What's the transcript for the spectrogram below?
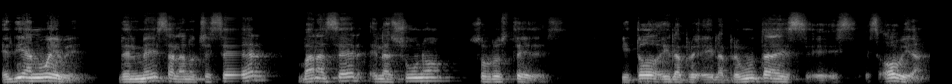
el día 9 del mes al anochecer van a hacer el ayuno sobre ustedes. Y, todo, y, la, la pregunta es, es, obvia.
